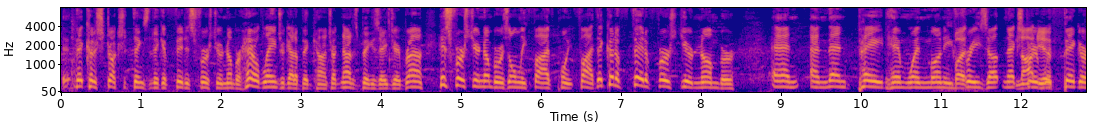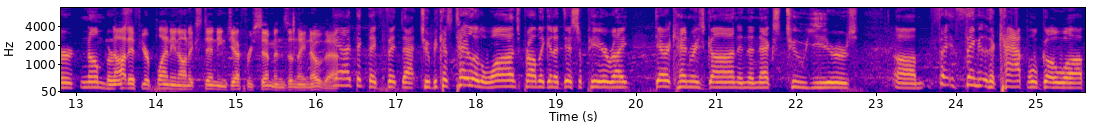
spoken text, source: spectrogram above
They could have structured things that they could fit his first year number. Harold Landry got a big contract, not as big as A.J. Brown. His first year number was only 5.5. They could have fit a first year number and and then paid him when money But frees up next year if- with bigger numbers. Not if you're planning on extending Jeffery Simmons, and they know that. Yeah, I think they fit that too because Taylor Lewan's probably going to disappear, right? Derrick Henry's gone in the next two years. Um, th- thing, the cap will go up.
